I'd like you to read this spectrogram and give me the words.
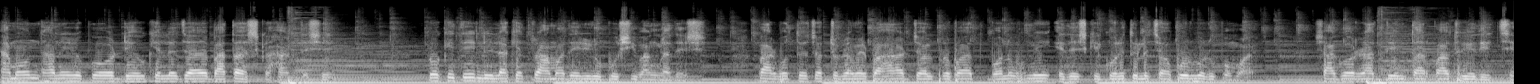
এমন ধানের উপর ঢেউ খেলে যায় বাতাস কাহার দেশে। প্রকৃতির লীলাক্ষেত্র আমাদের রূপসী বাংলাদেশ। পার্বত্য চট্টগ্রামের পাহাড়, জলপ্রপাত, বনভূমি এদেশকে করে তুলেছে অপূর্ব রূপময়। সাগর রাত দিন তার পা ধুয়ে দিচ্ছে।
